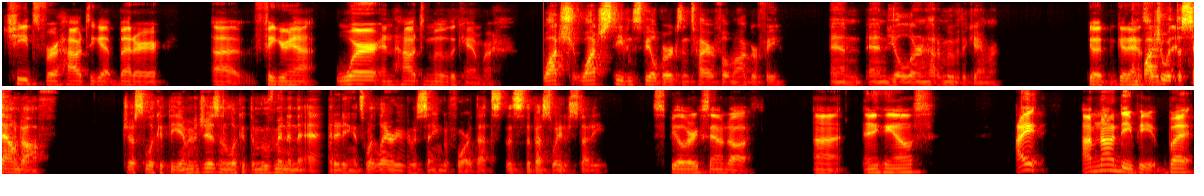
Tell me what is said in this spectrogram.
cheats for how to get better uh figuring out where and how to move the camera? Watch watch Steven Spielberg's entire filmography and and you'll learn how to move the camera. Good, good and answer. Watch it with the sound off. Just look at the images and look at the movement and the editing. It's what Larry was saying before. That's that's the best way to study. Spielberg sound off. Uh, anything else? I I'm not a DP, but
